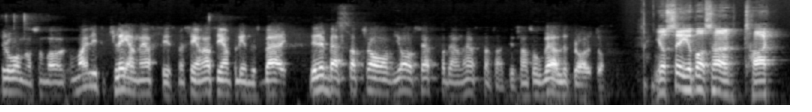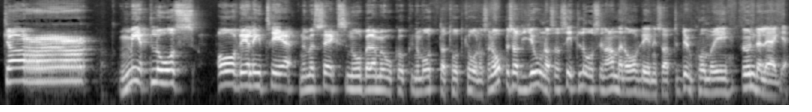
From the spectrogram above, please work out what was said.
Kronos, som var, hon var lite klen näst sist, men senast igen på Lindesberg. Det är det bästa trav jag har sett på den hästen faktiskt. Han såg väldigt bra ut då. Jag säger bara så här. tack mitt lås, avdelning 3, nummer 6 Nobel Amok och nummer 8 Tord Kronos. Sen hoppas jag att Jonas har sitt lås i en annan avdelning så att du kommer i underläge.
